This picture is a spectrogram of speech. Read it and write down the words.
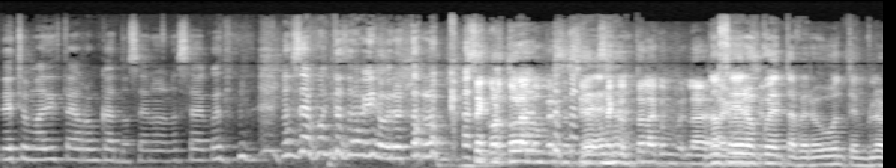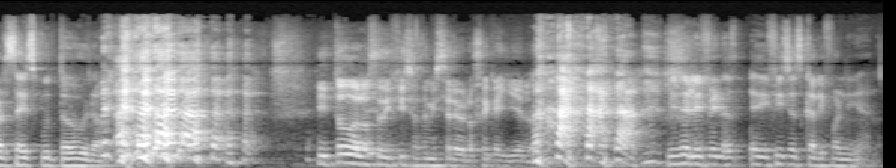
De hecho, Mati está roncando, o sea, no, no, se da cuenta, no se da cuenta todavía, pero está roncando. Se cortó la conversación, se cortó la, con- la- No la se dieron cuenta, pero hubo un temblor 6.1. Y todos los edificios de mi cerebro se cayeron. Mis edificios, edificios californianos.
